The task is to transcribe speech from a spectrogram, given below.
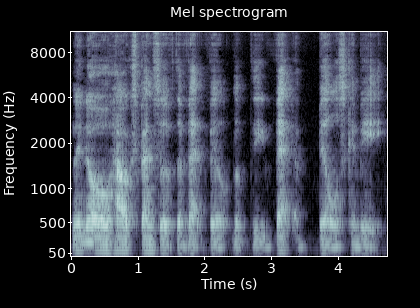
they know how expensive the vet bill the, the vet bills can be.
